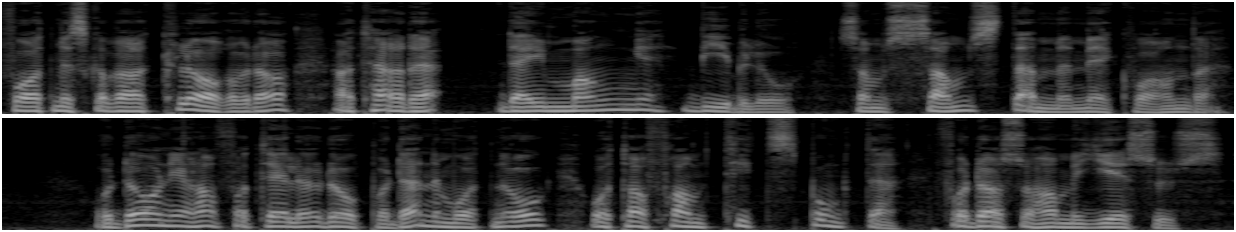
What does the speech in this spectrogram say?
for at vi skal være klar over da, at her er det de mange bibelord som samstemmer med hverandre. Og Daniel han forteller da på denne måten òg, og tar fram tidspunktet for det som har med Jesus,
